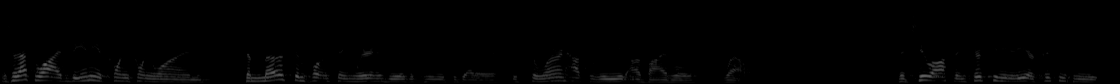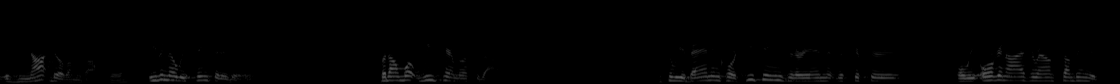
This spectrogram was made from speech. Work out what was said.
And so that's why at the beginning of 2021, the most important thing we're going to do as a community together is to learn how to read our Bibles well. That too often, church community or Christian community is not built on the gospel, even though we think that it is, but on what we care most about. And so we abandon core teachings that are in the scriptures or we organize around something that,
